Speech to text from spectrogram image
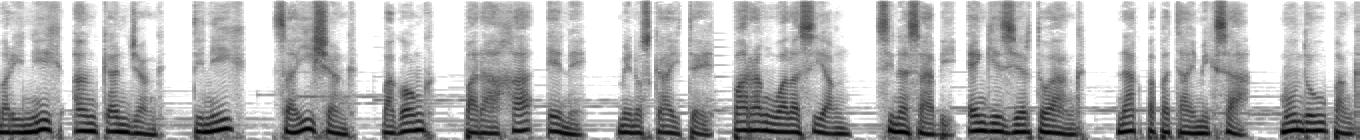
marinig ang kanjang tinig sa isang bagong paraha ene menos kaite. Parang wala siyang sinasabi. Ang gizerto ang nakpapatahimik sa mundo upang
